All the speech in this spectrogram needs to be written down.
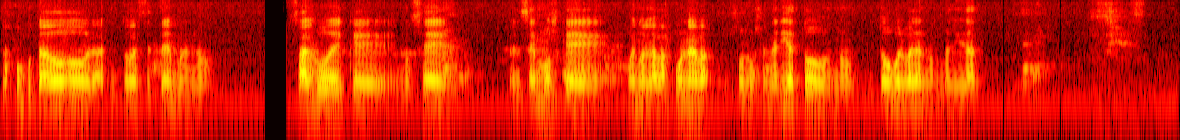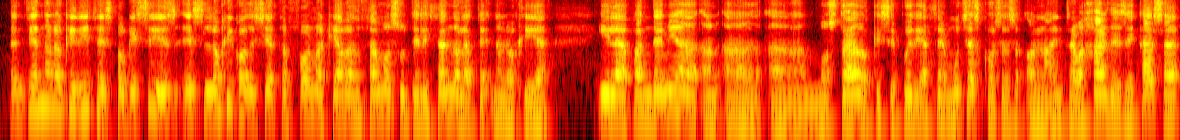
las computadoras y todo este tema, ¿no? Salvo de que, no sé, pensemos que, bueno, la vacuna solucionaría todo, ¿no? Todo vuelva a la normalidad. Entiendo lo que dices, porque sí, es, lógico de cierta forma que avanzamos utilizando la tecnología y la pandemia ha, mostrado que se puede hacer muchas cosas online, trabajar desde casa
